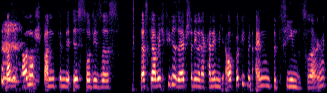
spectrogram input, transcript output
was ich auch noch spannend finde, ist so dieses, dass, glaube ich, viele Selbstständige, da kann ich mich auch wirklich mit einbeziehen sozusagen,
